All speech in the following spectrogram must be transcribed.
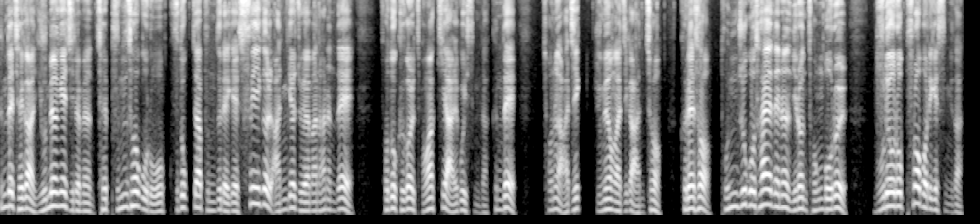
근데 제가 유명해지려면 제 분석으로 구독자 분들에게 수익을 안겨줘야만 하는데 저도 그걸 정확히 알고 있습니다. 근데 저는 아직 유명하지가 않죠. 그래서 돈 주고 사야 되는 이런 정보를 무료로 풀어버리겠습니다.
